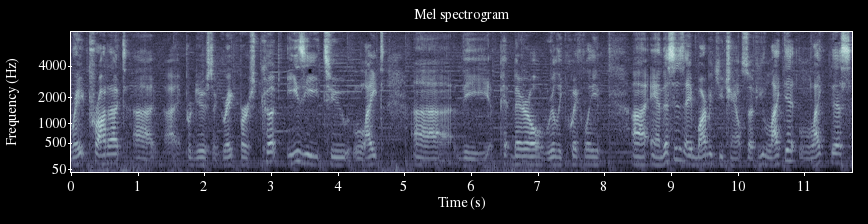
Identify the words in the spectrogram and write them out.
great product. I produced a great first cook, easy to light the pit barrel really quickly. And this is a barbecue channel, so if you liked it, like this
